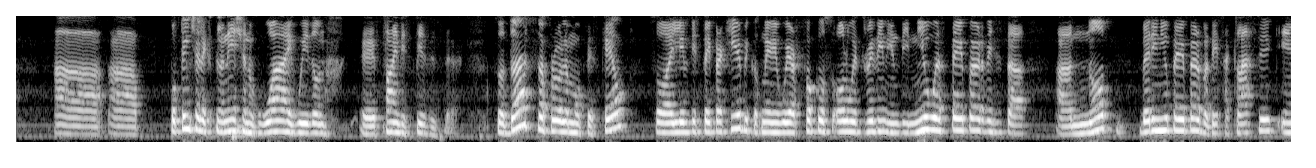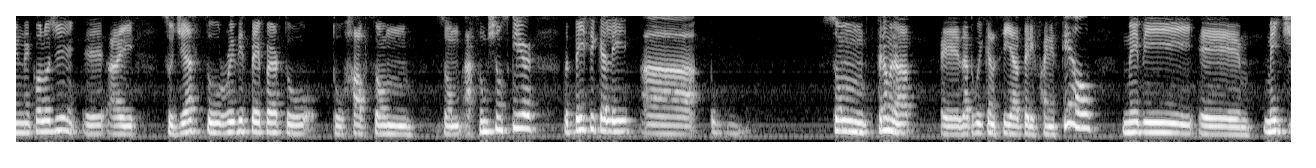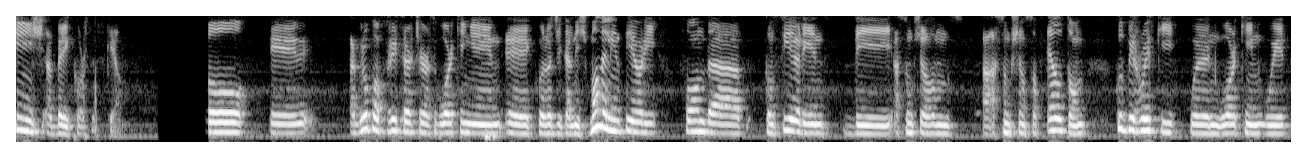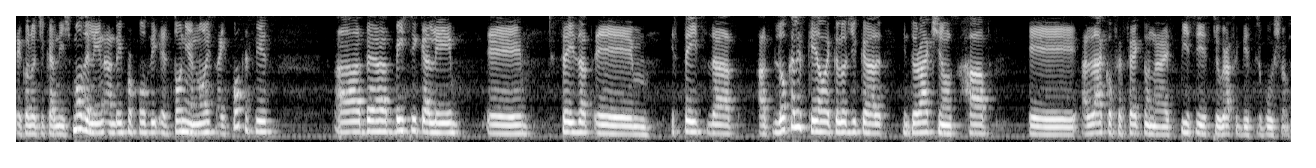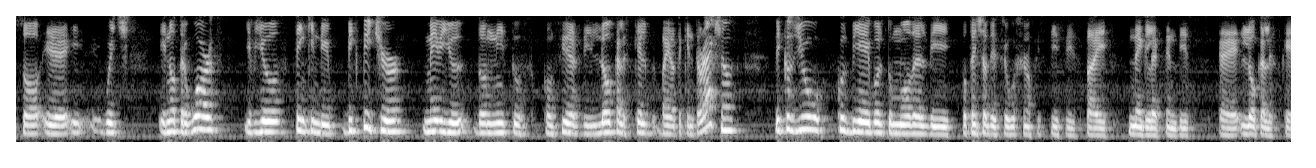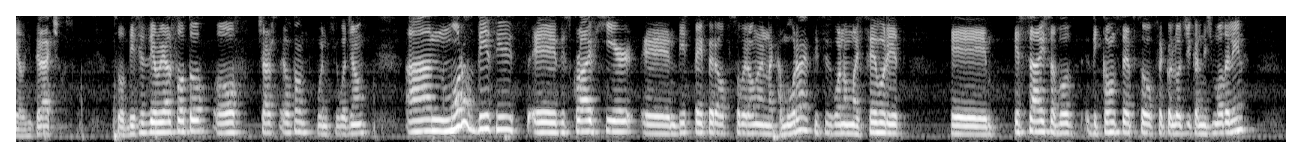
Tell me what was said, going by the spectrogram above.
a, a potential explanation of why we don't uh, find the species there. So that's a problem of scale. So I leave this paper here because maybe we are focused always reading in the newest paper. This is a, a not very new paper, but it's a classic in ecology. Uh, I suggest to read this paper to to have some some assumptions clear. But basically, uh, some phenomena uh, that we can see at very fine scale maybe uh, may change at very coarse scale. So uh, a group of researchers working in ecological niche modeling theory found that considering the assumptions uh, assumptions of Elton could be risky when working with ecological niche modeling, and they proposed the Eltonian noise hypothesis uh, that basically uh, says that um, states that at local scale ecological interactions have a, a, lack of effect on a species geographic distribution. So, uh, which in other words, if you think in the big picture, maybe you don't need to consider the local scale biotic interactions because you could be able to model the potential distribution of species by neglecting these uh, local scale interactions. So this is the real photo of Charles Elton when he was young. And more of this is uh, described here in this paper of Soberon and Nakamura. This is one of my favorite uh, essays about the concepts of ecological niche modeling.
